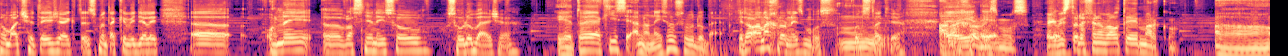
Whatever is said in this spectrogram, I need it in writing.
Johnnyho Machety, že, které jsme taky viděli, uh, oni uh, vlastně nejsou soudobé, že? Je to jakýsi, ano, nejsou soudobé. Je to anachronismus v podstatě. Ale je- Anachronismus. Jak bys to definoval ty, Marku? Uh,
